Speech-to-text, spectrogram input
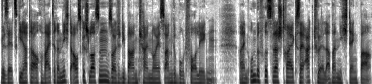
Weselski hatte auch weitere nicht ausgeschlossen, sollte die Bahn kein neues Angebot vorlegen. Ein unbefristeter Streik sei aktuell aber nicht denkbar.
